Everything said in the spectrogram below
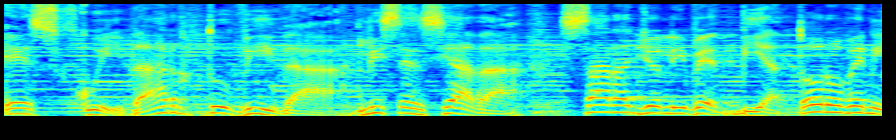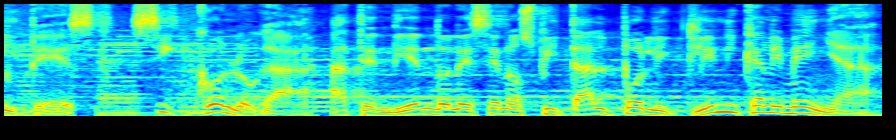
es cuidar tu vida. Licenciada Sara Yolivet Viatoro Benítez, psicóloga, atendiéndoles en Hospital Policlínica Limeña,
